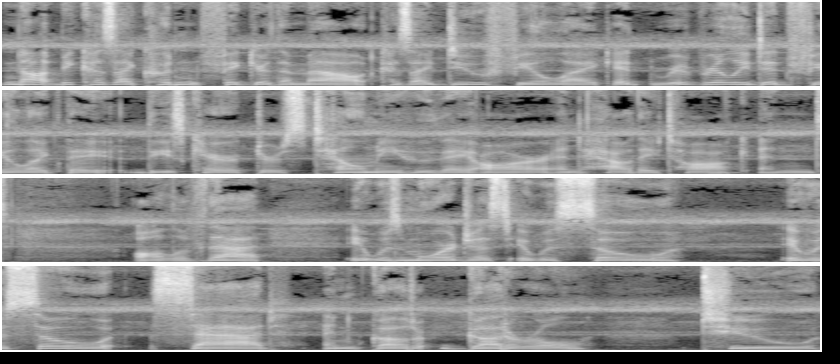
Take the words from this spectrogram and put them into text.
not because I couldn't figure them out because I do feel like it, it really did feel like they these characters tell me who they are and how they talk and all of that. It was more just it was so it was so sad and gut- guttural to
